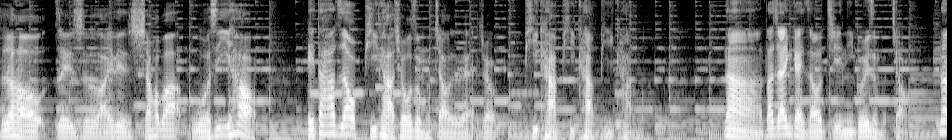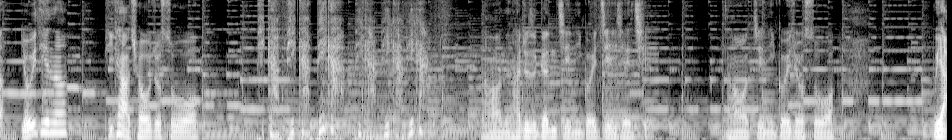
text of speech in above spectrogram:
大家好，这里是来点笑话吧，我是一号。哎，大家知道皮卡丘怎么叫对不对？就皮卡皮卡皮卡嘛。那大家应该也知道杰尼龟怎么叫。那有一天呢，皮卡丘就说皮卡皮卡皮卡皮卡皮卡皮卡。然后呢，他就是跟杰尼龟借一些钱。然后杰尼龟就说不要。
